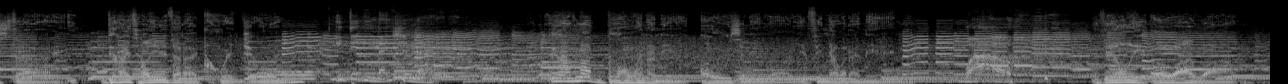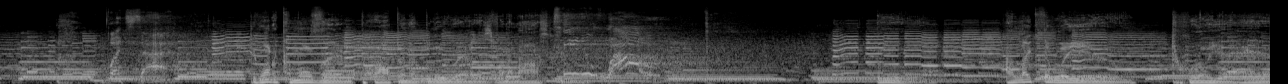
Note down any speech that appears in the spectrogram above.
just, uh, did I tell you that I quit drawing? You didn't mention that. You know, I'm not blowing any O's anymore, if you know what I mean. Wow. The only O I want. What's that? Do you want to come over and pop in a Blu-ray is what I'm asking. Wow. Ooh, I like the way you twirl your hair.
